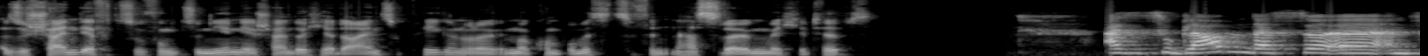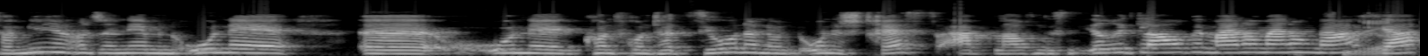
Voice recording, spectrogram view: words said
also scheint der zu funktionieren, ihr scheint euch ja da einzupegeln oder immer Kompromisse zu finden. Hast du da irgendwelche Tipps? Also zu glauben, dass äh, ein Familienunternehmen ohne äh, ohne Konfrontationen und ohne Stress ablaufen, ist ein Irrglaube meiner Meinung nach. Ja. ja.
